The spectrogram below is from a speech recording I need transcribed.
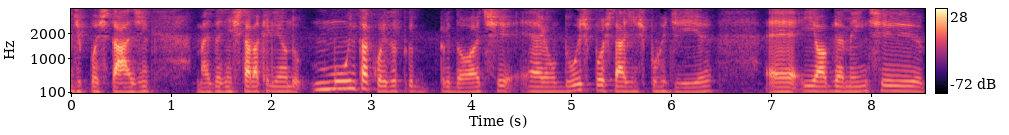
de postagem, mas a gente estava criando muita coisa pro, pro DOT, eram duas postagens por dia, é, e obviamente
